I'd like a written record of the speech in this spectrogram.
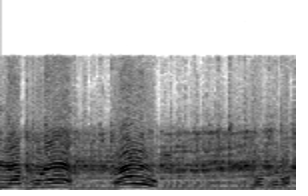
এটা ফলাইছে ও লাগবো না হ্যাঁ লাগবো না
